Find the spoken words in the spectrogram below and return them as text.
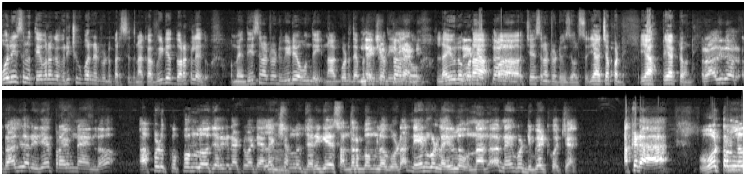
పోలీసులు తీవ్రంగా విరుచుకుపడినటువంటి పరిస్థితి. నాకు ఆ వీడియో దొరకలేదు. మేము తీసినటువంటి వీడియో ఉంది. నాకు కూడా దెబ్బ తగిలింది. నేను చెప్తానండి. లైవ్లో నేను కూడా చేసినటువంటి విజువల్స్. యా చెప్పండి. యా రియాక్ట్ అవ్వండి. రాజుగారు రాజుగారు ఇదే ప్రైమ్ నైన్లో అప్పుడు కుప్పంలో జరిగినటువంటి ఎలక్షన్లు జరిగే సందర్భంలో కూడా నేను కూడా లైవ్లో ఉన్నాను నేను కూడా డిబేట్కి వచ్చాను. అక్కడ ఓటర్లు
